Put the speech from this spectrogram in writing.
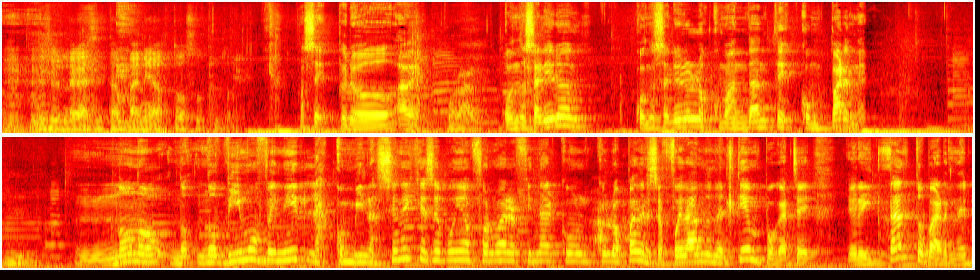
De hecho, en Legacy están baneados todos sus tutores. No sé, pero a ver, Por algo. cuando salieron, cuando salieron los comandantes con partner, no, no, no, no vimos venir las combinaciones que se podían formar al final con, con los partners. Se fue dando en el tiempo, ¿cachai? Y ahora hay tanto partner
